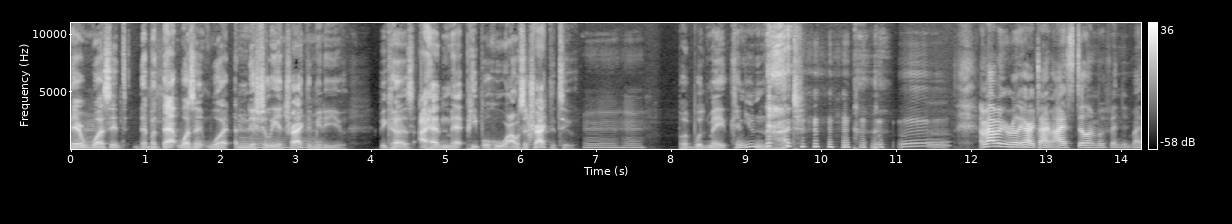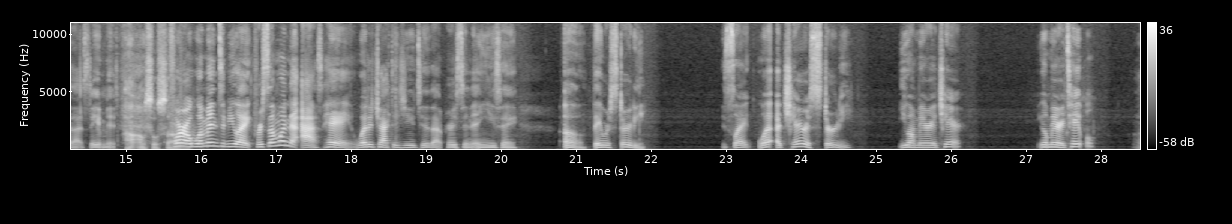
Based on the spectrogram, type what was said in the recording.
there mm-hmm. wasn't that but that wasn't what initially attracted me to mm-hmm. you because i had met people who i was attracted to mm-hmm. But what made can you not I'm having a really hard time. I still am offended by that statement. I- i'm so sorry For a woman to be like, for someone to ask, hey, what attracted you to that person? And you say, oh, they were sturdy. It's like, what? A chair is sturdy. You gonna marry a chair? You gonna marry a table?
